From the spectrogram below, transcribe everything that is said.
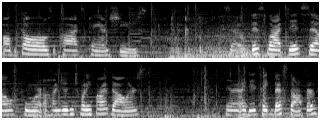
all the dolls, the pots, pans, shoes. So this lot did sell for $125 and I did take best offer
